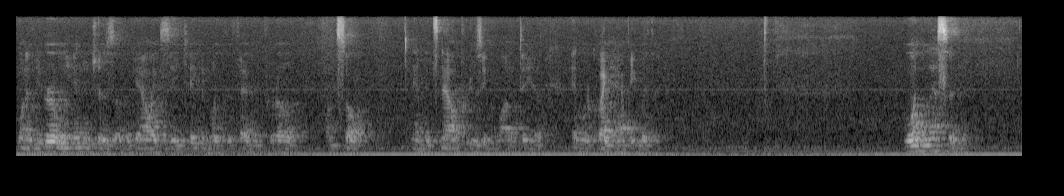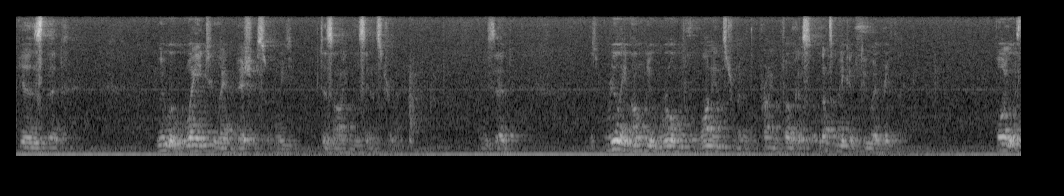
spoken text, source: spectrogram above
one of the early images of a galaxy taken with the Fabry-Perot on SALT, and it's now producing a lot of data, and we're quite happy with it. One lesson is that we were way too ambitious when we designed this instrument. We said, there's really only room for one instrument at the prime focus, so let's make it do everything. Boy, was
